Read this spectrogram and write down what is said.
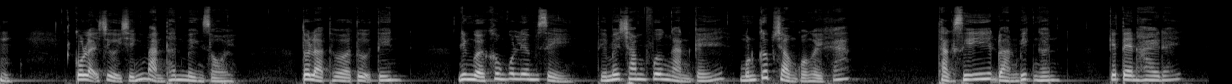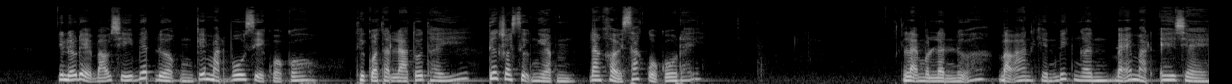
Cô lại chửi chính bản thân mình rồi. Tôi là thừa tự tin, Nhưng người không có liêm sỉ Thì mới trăm phương ngàn kế Muốn cướp chồng của người khác. Thạc sĩ Đoàn Bích Ngân, Cái tên hay đấy. Nhưng nếu để báo chí biết được Cái mặt vô sỉ của cô, Thì quả thật là tôi thấy Tiếc cho sự nghiệp đang khởi sắc của cô đấy. Lại một lần nữa, Bảo An khiến Bích Ngân bẽ mặt ê chề.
